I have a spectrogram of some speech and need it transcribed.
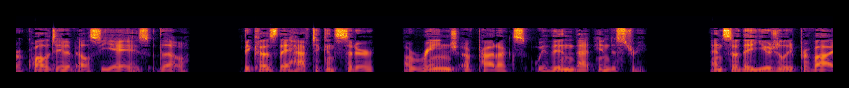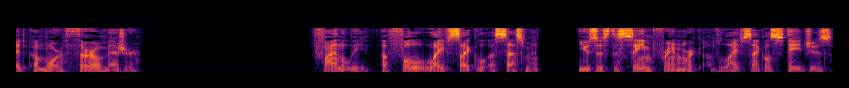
or qualitative LCAs, though, because they have to consider a range of products within that industry, and so they usually provide a more thorough measure. Finally, a full life cycle assessment uses the same framework of life cycle stages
